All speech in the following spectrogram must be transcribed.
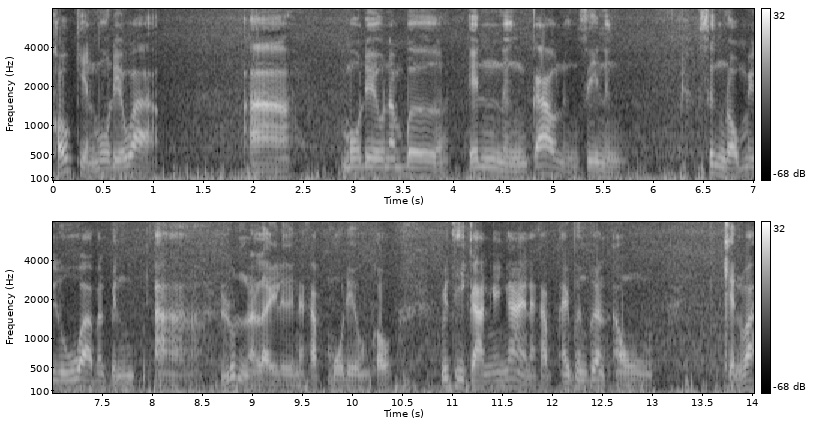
เขาเขียนโมเดลว่าอ่า โมเดลนัมเบอร์ N 1 9 1 C 1ซึ่งเราไม่รู้ว่ามันเป็นรุ่นอะไรเลยนะครับ โมเดลของเขาวิธีการง่าย ๆนะครับ ให้เพื่อนๆเอาเขียนว่า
